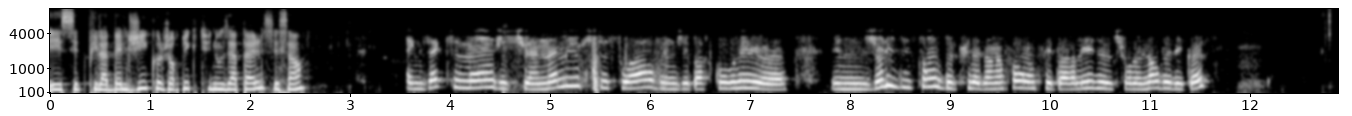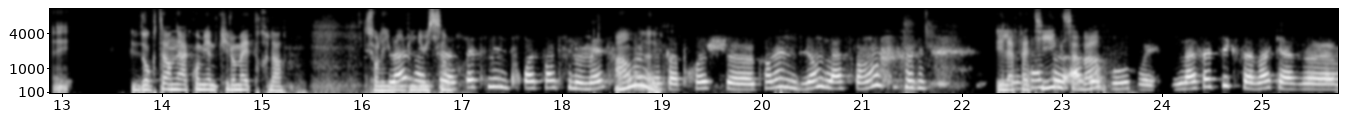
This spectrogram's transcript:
Et c'est depuis la Belgique aujourd'hui que tu nous appelles, c'est ça? Exactement, je suis à Namur ce soir, donc j'ai parcouru euh, une jolie distance depuis la dernière fois où on s'est parlé de- sur le nord de l'Écosse. Donc, tu en es à combien de kilomètres là? Sur les Là, j'en suis 8800 à 7300 km, Ah ouais. on s'approche euh, quand même bien de la fin. Et la fatigue, ça va? repos, oui. La fatigue, ça va car euh,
